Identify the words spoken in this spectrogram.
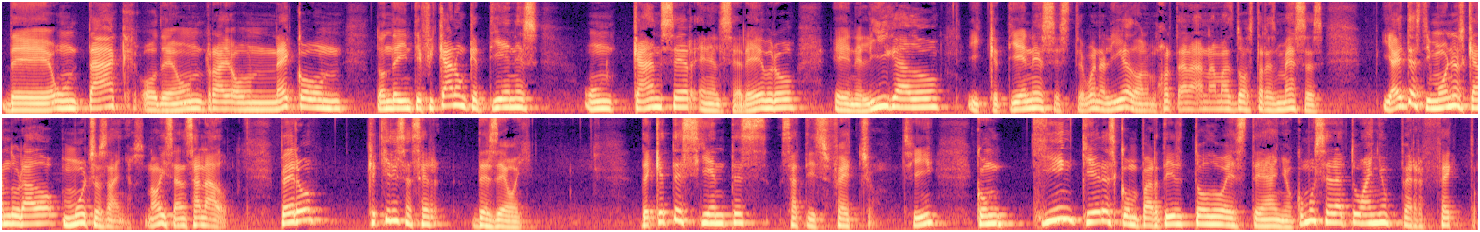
de un TAC o de un rayo, un eco, donde identificaron que tienes un cáncer en el cerebro, en el hígado y que tienes, este, bueno, el hígado a lo mejor te dará nada más dos, tres meses. Y hay testimonios que han durado muchos años, ¿no? Y se han sanado. Pero, ¿qué quieres hacer desde hoy? ¿De qué te sientes satisfecho? ¿Sí? ¿Con quién quieres compartir todo este año? ¿Cómo será tu año perfecto?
